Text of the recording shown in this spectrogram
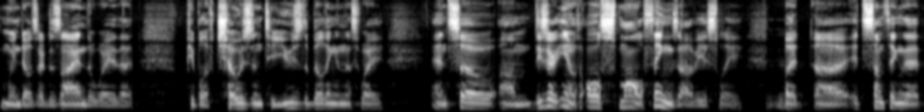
windows are designed, the way that people have chosen to use the building in this way. And so um, these are you know all small things, obviously, mm-hmm. but uh, it's something that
